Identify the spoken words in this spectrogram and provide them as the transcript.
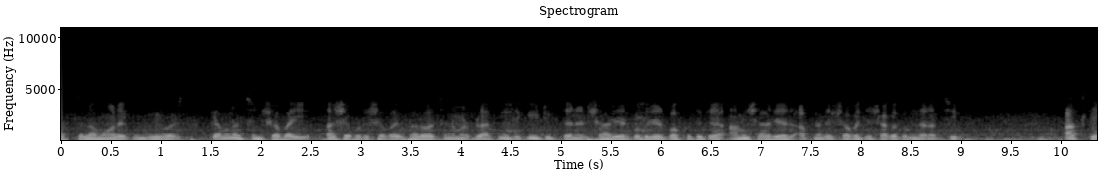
আসসালামু আলাইকুম ভিউয়ার্স, কেমন আছেন সবাই? আশা করি সবাই ভালো আছেন। আমার black music YouTube channel Shahriar কবিরের পক্ষ থেকে আমি শাহরিয়ার আপনাদের সবাইকে স্বাগতম জানাচ্ছি। আজকে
